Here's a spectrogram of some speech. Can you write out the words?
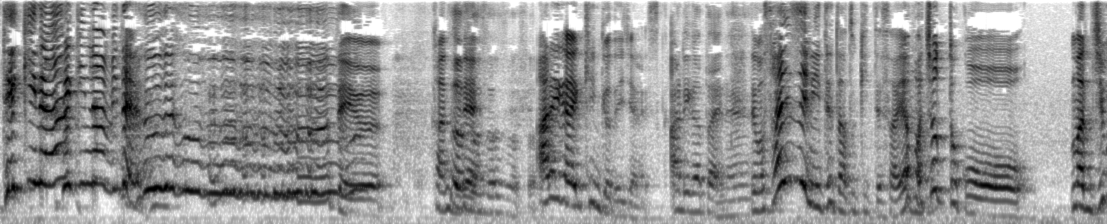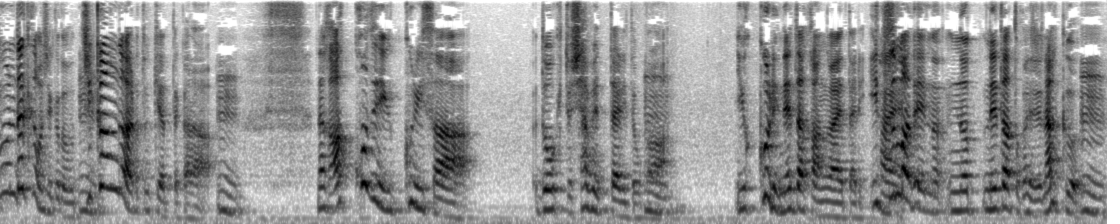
みたいな風でフーフーフーフーフーっていう感じであれが謙虚でいいじゃないですかありがたいねでもサイゼにいてた時ってさやっぱちょっとこう、まあ自分だけかもしれんけど、時間がある時やったから、うんなんかあっこでゆっくりさ同期と喋ったりとか、ゆっくりネタ考えたりい。つまでの,、のネタとかじゃなく、うん。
